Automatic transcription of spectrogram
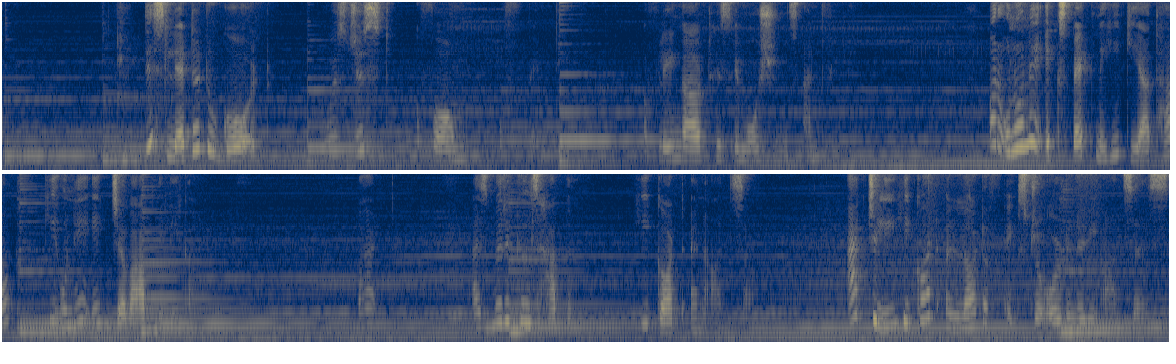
को। This letter to God was just a form of venting, of laying out his emotions and feelings. और उन्होंने एक्सपेक्ट नहीं किया था कि उन्हें एक जवाब मिलेगा। as miracles happen, he got an answer. Actually, he got a lot of extraordinary answers,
